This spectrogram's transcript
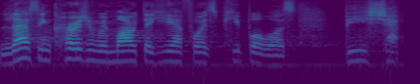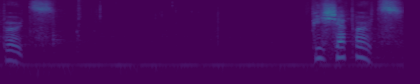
last encouraging remark that he had for his people was be shepherds. Be shepherds.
